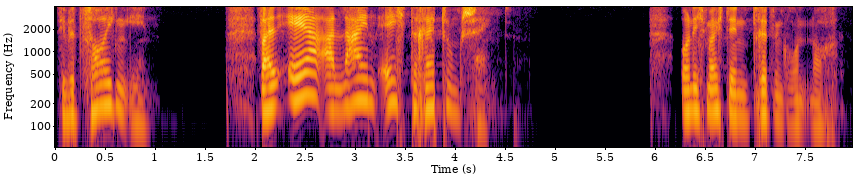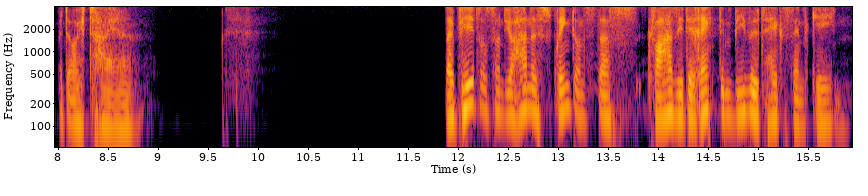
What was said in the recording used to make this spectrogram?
Sie bezeugen ihn, weil er allein echt Rettung schenkt. Und ich möchte den dritten Grund noch mit euch teilen. Bei Petrus und Johannes springt uns das quasi direkt im Bibeltext entgegen.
